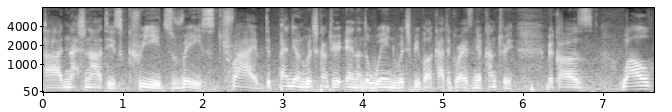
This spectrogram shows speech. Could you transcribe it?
uh, nationalities, creeds, race, tribe, depending on which country you're in and the way in which people are categorized in your country. Because while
